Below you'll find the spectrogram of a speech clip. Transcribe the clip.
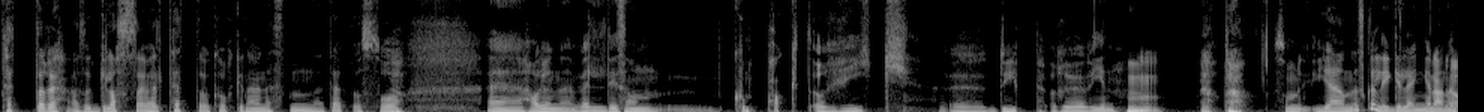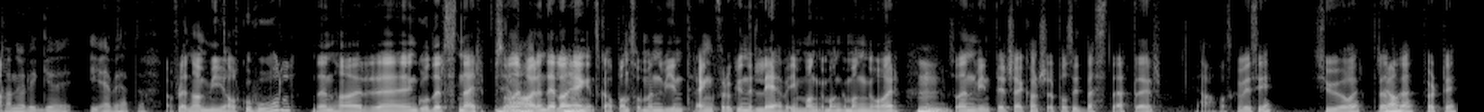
tettere Altså glass er jo helt tett, og korken er jo nesten tett. Og så eh, har du en veldig sånn kompakt og rik, eh, dyp rød vin. Mm. Mm. Som gjerne skal ligge lenge, da. Den Ja. kan jo ligge i evigheter. Ja, for den har mye alkohol, den har eh, en god del snerp, så Ja. den har en del av Mm. egenskapene som en vin trenger for å kunne leve i mange, mange mange år. Mm. Så en vintage er kanskje på sitt beste etter, ja, hva skal vi si, 20 år? 30? 40? 50?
